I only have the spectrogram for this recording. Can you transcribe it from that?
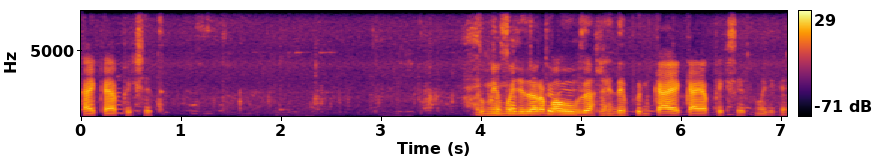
काय काय अपेक्षा आहेत? तुम्ही म्हणजे जरा भाऊ झाले ते पण काय काय अपेक्षा आहेत म्हणजे काय?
